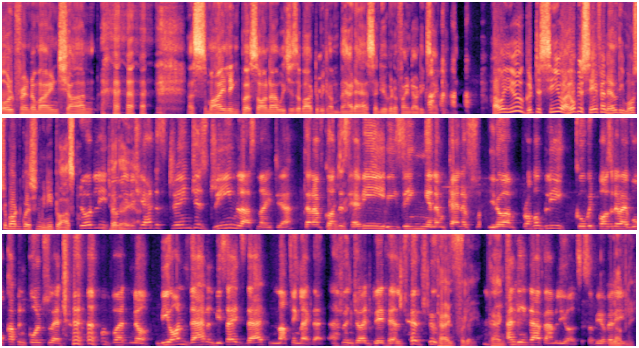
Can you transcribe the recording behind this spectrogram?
old friend of mine, Shaan, a smiling persona which is about to become badass, and you're going to find out exactly. How are you? Good to see you. I hope you're safe and healthy. Most important question we need to ask. Totally, each totally. other, She had the strangest dream last night, yeah? That I've got this heavy wheezing and I'm kind of, you know, I'm probably COVID positive. I woke up in cold sweat. but no, beyond that and besides that, nothing like that. I've enjoyed great health through Thankfully, this. thankfully. And the entire family also. So we are very Lovely.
